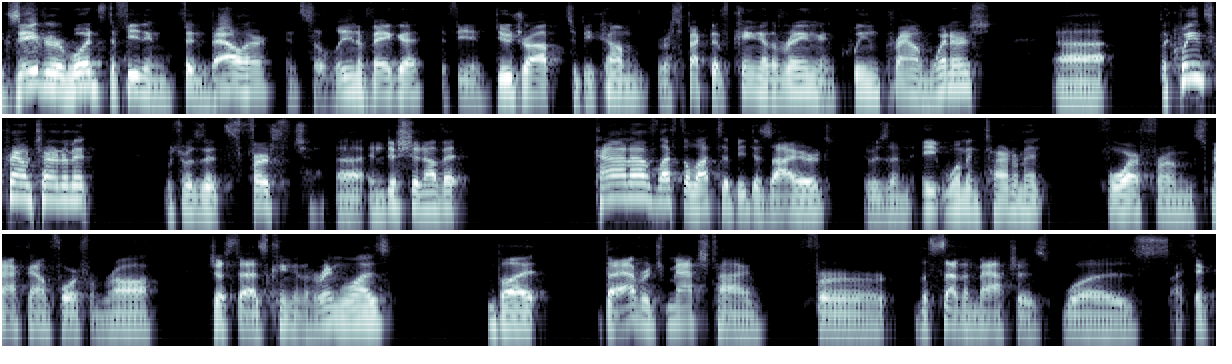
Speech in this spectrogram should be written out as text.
Xavier Woods defeating Finn Balor and Zelina Vega defeating Doudrop to become the respective King of the Ring and Queen Crown winners. Uh, the Queen's Crown tournament, which was its first uh, edition of it, kind of left a lot to be desired. It was an eight woman tournament four from SmackDown, four from Raw, just as King of the Ring was. But the average match time for the seven matches was, I think,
